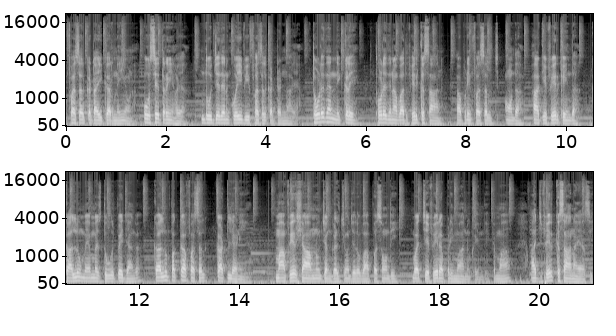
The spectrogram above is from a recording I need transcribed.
ਫਸਲ ਕਟਾਈ ਕਰ ਨਹੀਂ ਆਉਣਾ। ਉਸੇ ਤਰ੍ਹਾਂ ਹੀ ਹੋਇਆ। ਦੂਜੇ ਦਿਨ ਕੋਈ ਵੀ ਫਸਲ ਕੱਟਣ ਨਾ ਆਇਆ। ਥੋੜੇ ਦਿਨ ਨਿਕਲੇ। ਥੋੜੇ ਦਿਨਾਂ ਬਾਅਦ ਫਿਰ ਕਿਸਾਨ ਆਪਣੀ ਫਸਲ 'ਚ ਆਉਂਦਾ। ਆ ਕੇ ਫਿਰ ਕਹਿੰਦਾ ਕੱਲ ਨੂੰ ਮੈਂ ਮਜ਼ਦੂਰ ਭੇਜਾਂਗਾ। ਕੱਲ ਨੂੰ ਪੱਕਾ ਫਸਲ ਕੱਟ ਲੈਣੀ ਆ। ਮਾਂ ਫਿਰ ਸ਼ਾਮ ਨੂੰ ਜੰਗਲ 'ਚੋਂ ਜਦੋਂ ਵਾਪਸ ਆਉਂਦੀ, ਬੱਚੇ ਫਿਰ ਆਪਣੀ ਮਾਂ ਨੂੰ ਕਹਿੰਦੇ ਕਿ, ਮਾਂ ਅੱਜ ਫਿਰ ਕਿਸਾਨ ਆਇਆ ਸੀ।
